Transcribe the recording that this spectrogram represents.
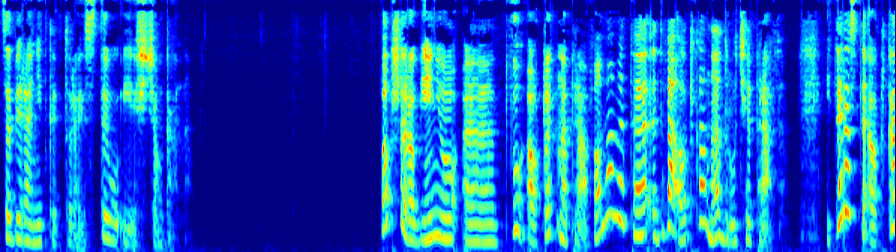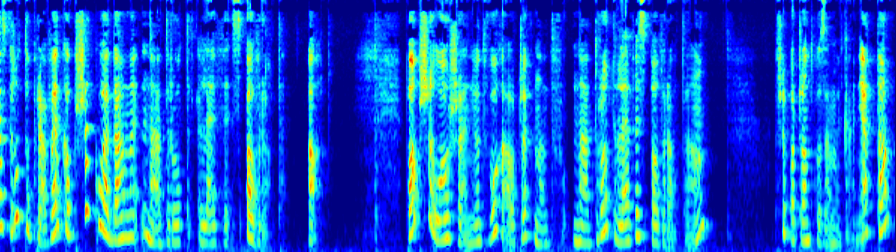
zabiera nitkę, która jest z tyłu i jest ściągana. Po przerobieniu e, dwóch oczek na prawo mamy te dwa oczka na drucie prawym. I teraz te oczka z drutu prawego przekładamy na drut lewy z powrotem. O. Po przełożeniu dwóch oczek na, na drut lewy z powrotem, przy początku zamykania, to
